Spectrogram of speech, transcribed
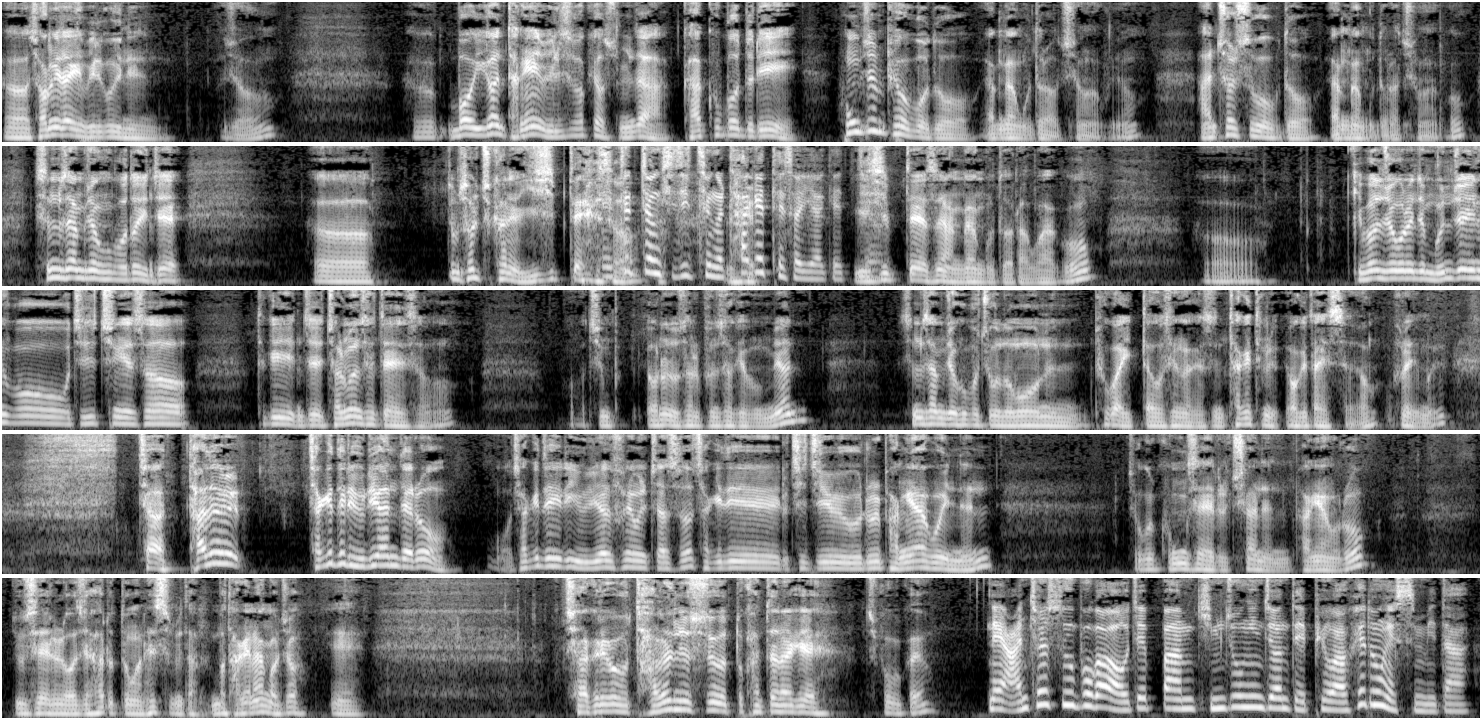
어, 정의당이 밀고 있는 거죠. 어, 뭐 이건 당연히 밀 수밖에 없습니다. 각 후보들이 홍준표 후보도 양강구도라고 주장하고요. 안철수 후보도 양강구도라고 주장하고 심상정 후보도 이제 어, 좀 솔직하네요. 20대에서. 네, 특정 지지층을 네. 타겟해서 이야기했죠. 20대에서 양강구도라고 하고, 어, 기본적으로 이제 문재인 후보 지지층에서 특히 이제 젊은 세대에서 어, 지금 여론조사를 분석해 보면 심상정 후보 쪽으로 넘어오는 표가 있다고 생각해서 타겟팅을 여기다 했어요. 프레임을. 자, 다들 자기들이 유리한 대로 어, 자기들이 유리한 프레임을 짜서 자기들 지지율을 방해하고 있는 쪽을 공세를 취하는 방향으로 유세를 어제 하루 동안 했습니다. 뭐 당연한 거죠. 예. 자, 그리고 다른 뉴스 또 간단하게 짚어볼까요? 네, 안철수 후보가 어젯밤 김종인 전 대표와 회동했습니다.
